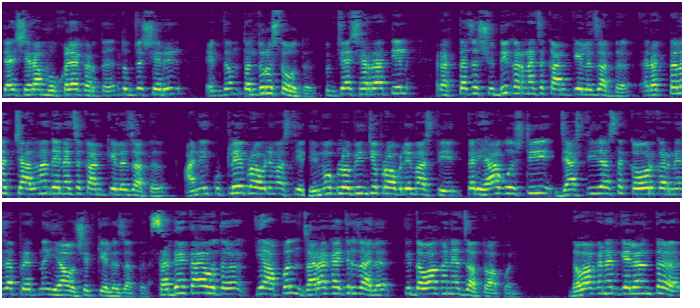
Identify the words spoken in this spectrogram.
त्या शिरा मोकळ्या करतं तुमचं शरीर एकदम तंदुरुस्त होतं. तुमच्या शरीरातील रक्ताचं शुद्धीकरणाचं काम केलं जातं. रक्ताला चालना देण्याचं काम केलं जातं. आणि कुठलेही प्रॉब्लेम असतील हिमोग्लोबिनचे प्रॉब्लेम असतील तर ह्या गोष्टी जास्तीत जास्त कव्हर करण्याचा प्रयत्न ह्या औषध केलं जातं. सध्या काय होतं की आपण जरा काहीतरी झालं की दवाखान्यात जातो आपण. दवाखान्यात गेल्यानंतर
